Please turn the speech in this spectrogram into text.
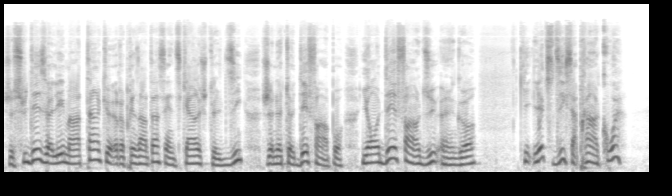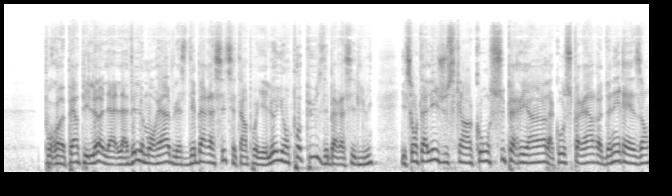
je suis désolé, mais en tant que représentant syndical, je te le dis, je ne te défends pas. Ils ont défendu un gars qui, là, tu dis que ça prend quoi? Pour euh, perdre. Puis là, la, ville de Montréal voulait se débarrasser de cet employé-là. Ils n'ont pas pu se débarrasser de lui. Ils sont allés jusqu'en cour supérieure. La cour supérieure a donné raison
